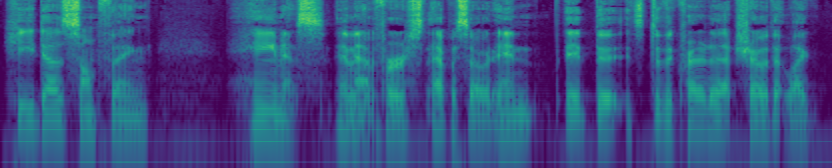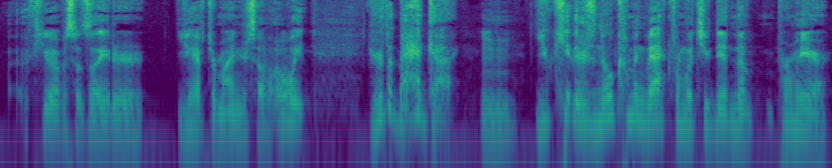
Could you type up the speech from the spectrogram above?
He does something heinous in that first episode, and it the, it's to the credit of that show that like a few episodes later, you have to remind yourself, oh wait, you're the bad guy. You can't. There's no coming back from what you did in the premiere,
